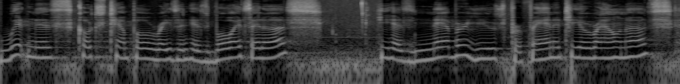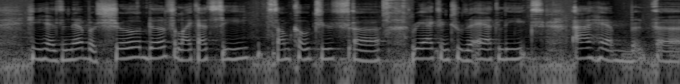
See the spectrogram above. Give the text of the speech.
witnessed Coach Temple raising his voice at us. He has never used profanity around us. He has never shoved us like I see some coaches uh, reacting to the athletes. I have uh,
